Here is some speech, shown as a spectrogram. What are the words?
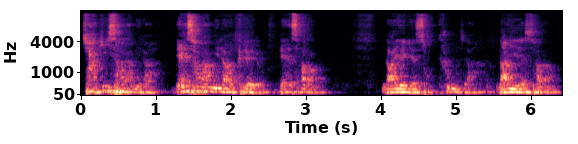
자기 사람이라 내 사람이라 그래요. 내 사람. 나에게 속한 자, 나의 사람.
